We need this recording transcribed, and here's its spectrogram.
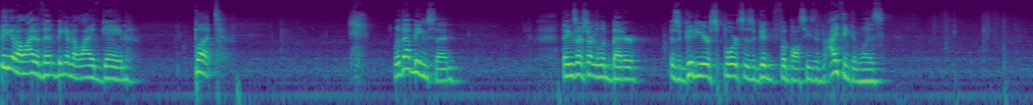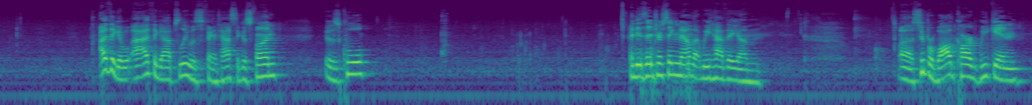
being in a live event, being in a live game. But with that being said, things are starting to look better. It was a good year of sports. It was a good football season. I think it was. I think it. I think it absolutely was fantastic. It was fun. It was cool. It is interesting now that we have a um, a super wild card weekend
